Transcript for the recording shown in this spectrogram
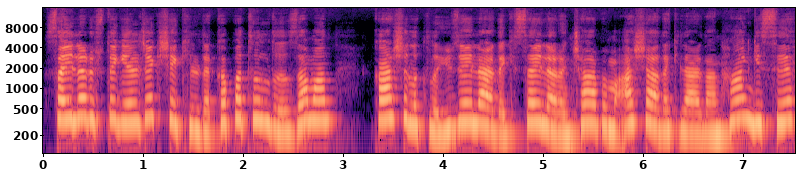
sayılar üste gelecek şekilde kapatıldığı zaman karşılıklı yüzeylerdeki sayıların çarpımı aşağıdakilerden hangisi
